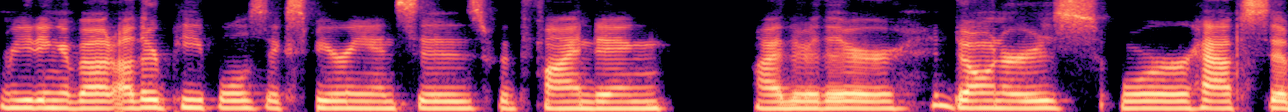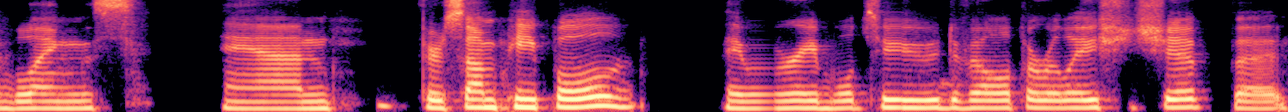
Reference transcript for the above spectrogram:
reading about other people's experiences with finding either their donors or half siblings. And for some people, they were able to develop a relationship, but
